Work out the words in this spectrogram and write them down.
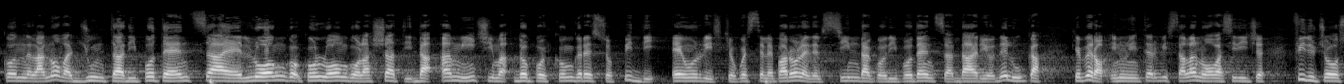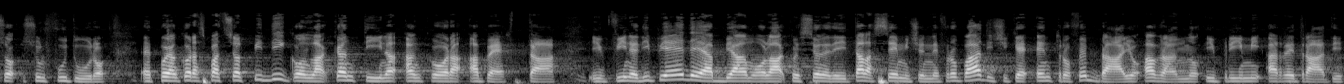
con, la nuova giunta di Potenza e Luongo, con Luongo lasciati da amici, ma dopo il congresso PD è un rischio. Queste le parole del sindaco di Potenza Dario De Luca che però in un'intervista alla Nuova si dice fiducioso sul futuro. E poi ancora spazio al PD con la cantina ancora aperta. Infine di piede abbiamo la questione dei talassemici e nefropatici che entro febbraio avranno i primi arretrati.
